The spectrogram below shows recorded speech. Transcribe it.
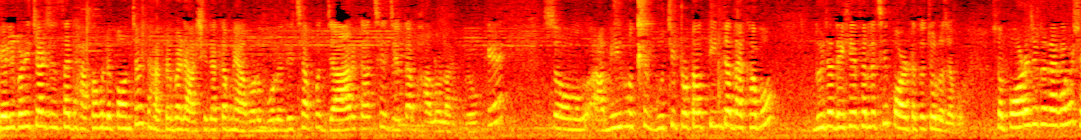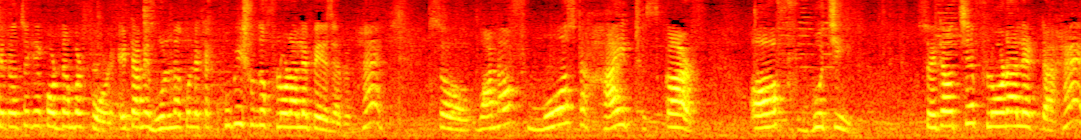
ডেলিভারি চার্জ ইনসাইড ঢাকা হলে পঞ্চাশ ঢাকার বাইরে আশি টাকা আমি আবারও বলে দিচ্ছি আপু যার কাছে যেটা ভালো লাগবে ওকে সো আমি হচ্ছে গুচি টোটাল তিনটা দেখাবো দুইটা দেখিয়ে ফেলেছি পরেরটাতে চলে যাব। সো পরে যেটা দেখাবো সেটা হচ্ছে গিয়ে কোড নাম্বার ফোর এটা আমি ভুল না করলে একটা খুবই সুন্দর ফ্লোরালে পেয়ে যাবেন হ্যাঁ? So one of most hyped scarf of Gucci. So এটা হচ্ছে ফ্লোরালেরটা হ্যাঁ?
